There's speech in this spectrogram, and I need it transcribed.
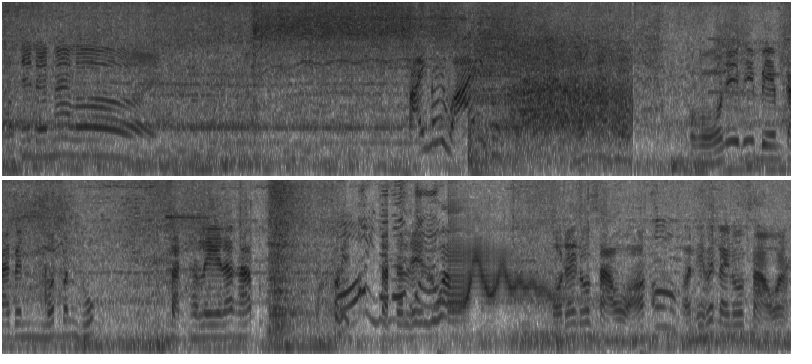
เอาเทเดินหน้าเลยไปไม่ไหว รถติดลมโอ้โห นี่พี่เบมกลายเป็นรถบรรทุกสัตว์ทะเลแล้วครับโอ้ย สัตว์ทะเลร่วง โอ้ไดโนเสาร์เหรอ โอ้ อันนี้เป็นไดโนเสาร์นะ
